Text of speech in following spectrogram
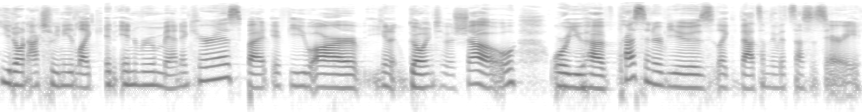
you don't actually need like an in-room manicurist but if you are you know going to a show or you have press interviews like that's something that's necessary.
